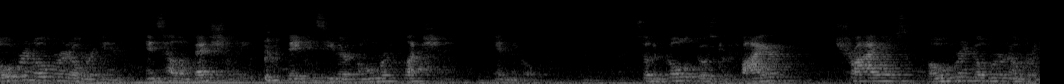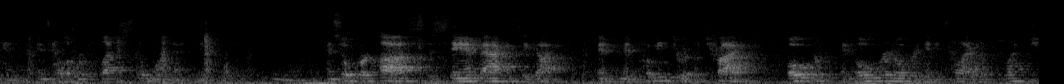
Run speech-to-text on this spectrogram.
over and over and over again until eventually they can see their own reflection in the gold. So the gold goes through fire, trials, over and over and over again until it reflects the one that is made And so for us to stand back and say, God, and, and put me through it, the trials, over and over and over again until I reflect you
